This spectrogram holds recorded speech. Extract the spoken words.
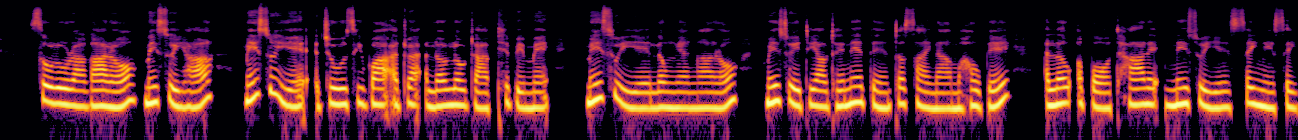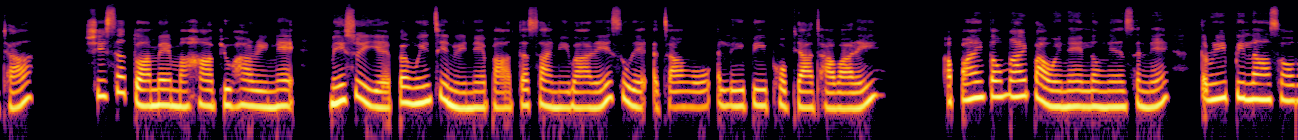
။ဆိုလိုတာကတော့မိတ်ဆွေဟာမိတ်ဆွေရဲ့အကျိုးစီးပွားအတွက်အလုပ်လုပ်တာဖြစ်ပေမဲ့မိတ်ဆွေရဲ့လုပ်ငန်းကတော့မိတ်ဆွေတယောက်တည်းနဲ့တင်သက်ဆိုင်တာမဟုတ်ပဲအလုပ်အပေါ်ထားတဲ့မိတ်ဆွေရဲ့စိတ်နေစိတ်ထားရှေ့ဆက်သွားမဲ့မဟာဗျူဟာတွေနဲ့မိတ်ဆွေရဲ့ပတ်ဝန်းကျင်တွေနဲ့ပါသက်ဆိုင်နေပါတယ်ဆိုတဲ့အကြောင်းကိုအလေးပေးဖော်ပြထားပါတယ်။ အပိုင်း၃ပိုင်းပါဝင်တဲ့လုပ်ငန်းစနစ်3 pillars of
